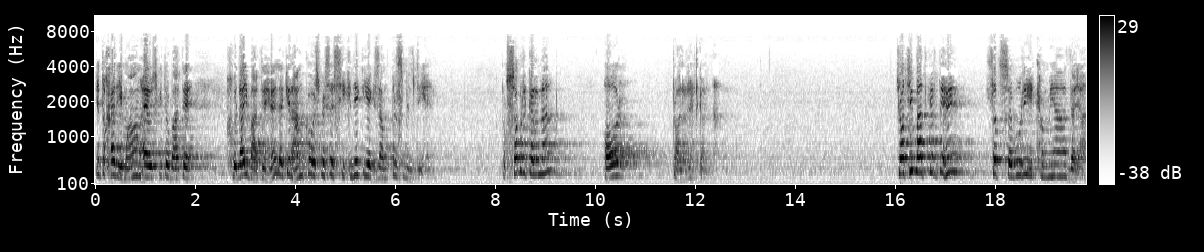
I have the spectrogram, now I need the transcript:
یہ تو خیر امام ہے، اس کی تو باتیں خدائی باتیں ہیں، لیکن ہم کو اس میں سے سیکھنے کی ایگزامپلس ملتی ہیں۔ تو صبر کرنا اور ٹالریٹ کرنا۔ چوتھی بات کرتے ہیں ست صبوری کھمیاں دیا۔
